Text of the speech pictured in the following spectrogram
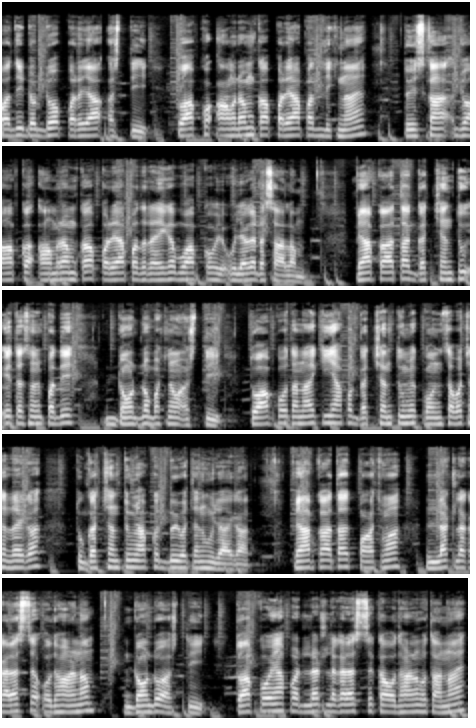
पदी डोडो पर्या अस्ति तो आपको आम्रम का पर्यापद लिखना है। तो इसका जो आपका आम्रम का पर्यापद रहेगा, वो आपका हो जाएगा रसालम। फिर आपका आता गच्छंतु ए तस्मिन पदे डोंट नो वचन अस्ति। तो आपको बताना है कि यहाँ पर गच्छंतु में कौन सा वचन रहेगा? तो गच्छन्तु में आपका दो वचन हो जाएगा। फिर आपका आता है पाँचवा, लट लकारस्य उदाहरण डोंडो अस्ति। तो आपको यहाँ पर लट लकारस्य का उदाहरण बताना है।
